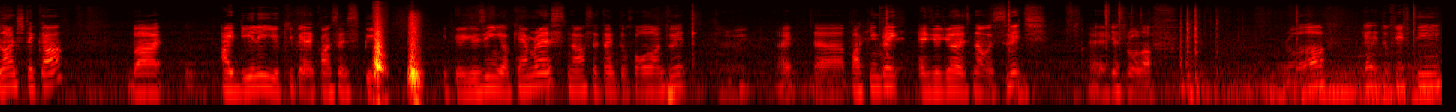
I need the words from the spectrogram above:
Launch the car, but ideally you keep it at constant speed. If you're using your cameras, now's the time to hold on to it. Right, the parking brake, as usual, is now a switch. Uh, just roll off. Roll off, get it to 50.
